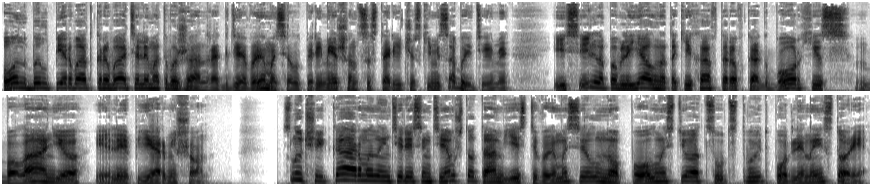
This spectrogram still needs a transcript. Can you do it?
Он был первооткрывателем этого жанра, где вымысел перемешан с историческими событиями, и сильно повлиял на таких авторов, как Борхес, Боланьо или Пьер Мишон. Случай Кармен интересен тем, что там есть вымысел, но полностью отсутствует подлинная история.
